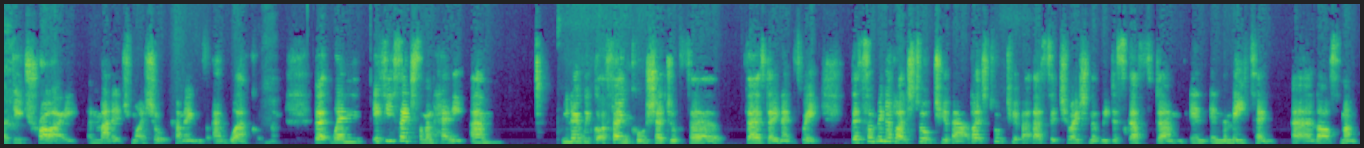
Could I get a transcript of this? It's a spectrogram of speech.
I do try and manage my shortcomings and work on them. But when, if you say to someone, hey, um, you know, we've got a phone call scheduled for Thursday next week. There's something I'd like to talk to you about. I'd like to talk to you about that situation that we discussed um, in in the meeting uh, last month.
